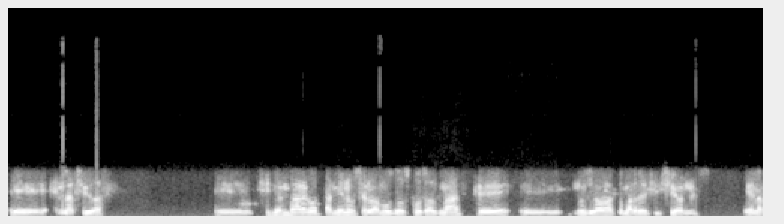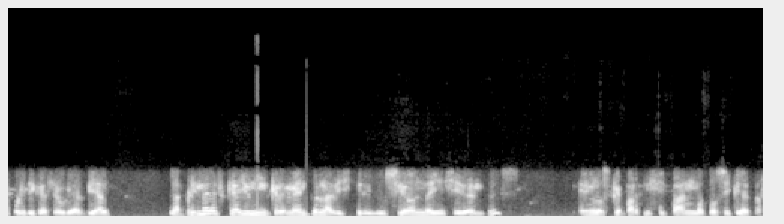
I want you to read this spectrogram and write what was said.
eh, en la ciudad. Eh, sin embargo, también observamos dos cosas más que eh, nos llevaron a tomar decisiones en la política de seguridad vial. La primera es que hay un incremento en la distribución de incidentes en los que participan motocicletas.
